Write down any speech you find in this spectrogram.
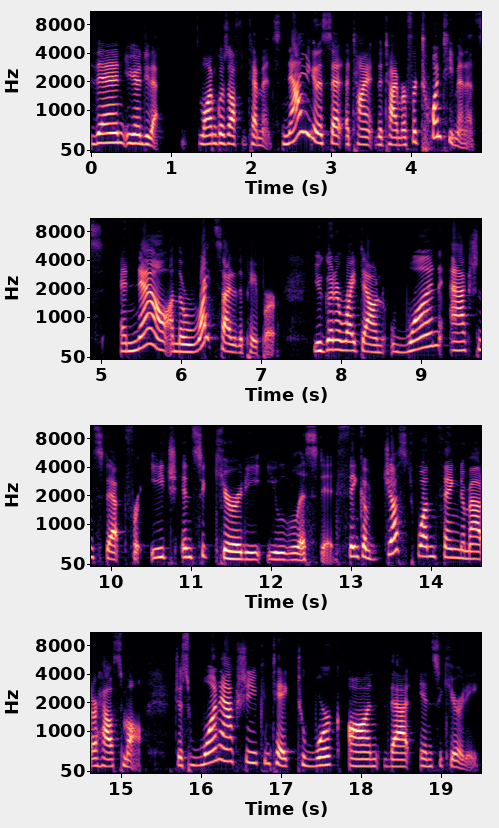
Then you're going to do that. Alarm goes off in 10 minutes. Now you're going to set a time the timer for 20 minutes. And now on the right side of the paper, you're going to write down one action step for each insecurity you listed. Think of just one thing, no matter how small, just one action you can take to work on that insecurity.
